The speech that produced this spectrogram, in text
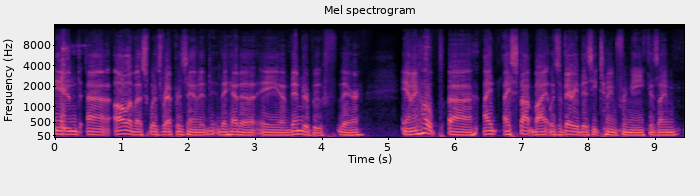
and uh, all of us was represented. They had a, a, a vendor booth there, and I hope uh, I, I stopped by. It was a very busy time for me because I'm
